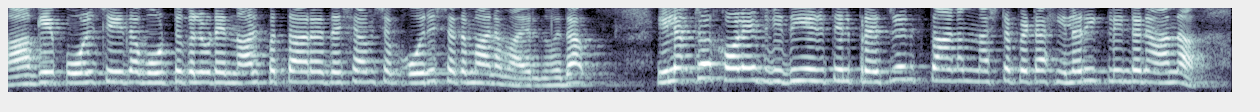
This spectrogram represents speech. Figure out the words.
ആകെ പോൾ ചെയ്ത വോട്ടുകളുടെ നാൽപ്പത്തി ആറ് ദശാംശം ഒരു ശതമാനമായിരുന്നു ഇത്. ഇലക്ട്രൽ കോളേജ് വിധിയെഴുത്തിൽ പ്രസിഡന്റ് സ്ഥാനം നഷ്ടപ്പെട്ട ഹിലറി ക്ലിന്റൺ ആണ്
